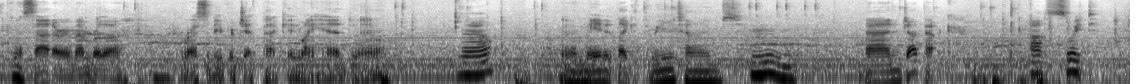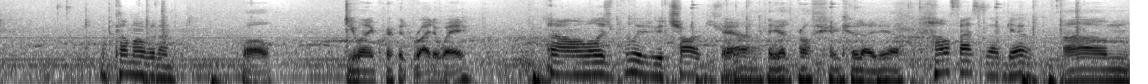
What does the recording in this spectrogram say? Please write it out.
Kind of sad I remember the recipe for jetpack in my head now. Yeah. And I made it like three times. Hmm. And jetpack. Ah, sweet. I'll come over then. Well, do you want to equip it right away? Oh, well, it should probably be charged. right? Yeah, I think that's probably a good idea. How fast does that go? Um,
